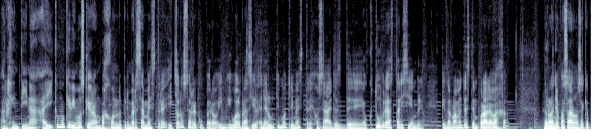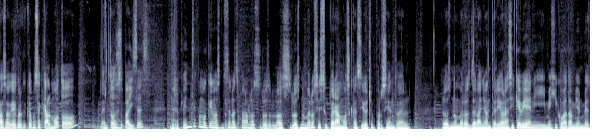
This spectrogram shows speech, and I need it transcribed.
Argentina, ahí como que vimos que era un bajón el primer semestre y todo se recuperó, igual Brasil, en el último trimestre, o sea, desde octubre hasta diciembre que normalmente es temporada baja, pero el año pasado no sé qué pasó, yo creo que como se calmó todo en todos esos países, de repente como que nos, se nos disparan los, los, los, los números y superamos casi 8% de los números del año anterior. Así que bien, y México va también.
